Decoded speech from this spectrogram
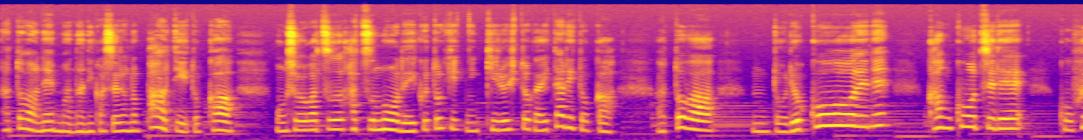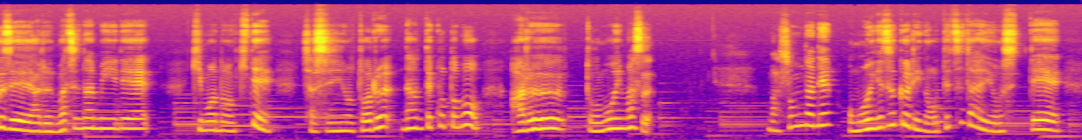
あとはね、まあ、何かしらのパーティーとかお正月初詣行く時に着る人がいたりとかあとは、うん、と旅行でね観光地でこう風情ある街並みで着物を着て写真を撮るなんてこともあると思います。まあそんなね思い出作りのお手伝いをして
